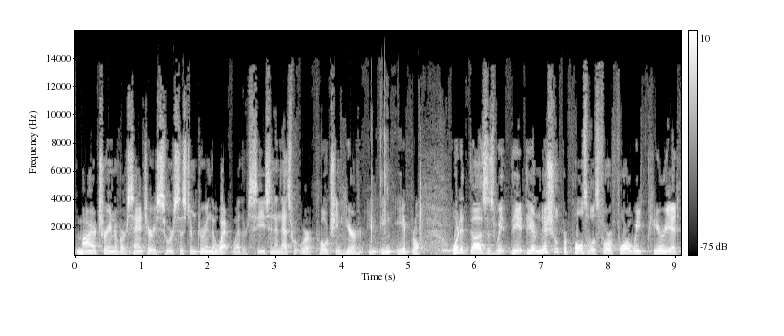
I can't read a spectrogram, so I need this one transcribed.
monitoring of our sanitary sewer system during the wet weather season, and that's what we're approaching here in, in April. What it does is, we, the, the initial proposal was for a four-week period.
